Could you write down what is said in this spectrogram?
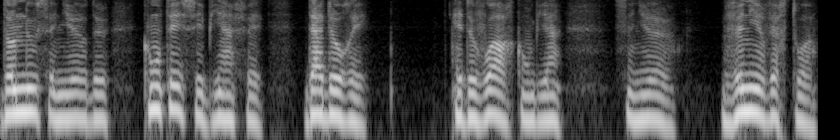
Donne-nous, Seigneur, de compter ses bienfaits, d'adorer et de voir combien, Seigneur, venir vers toi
